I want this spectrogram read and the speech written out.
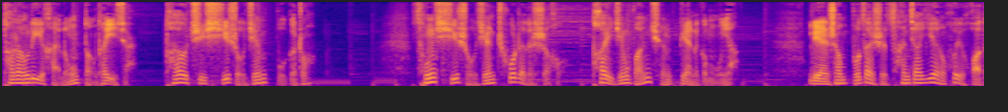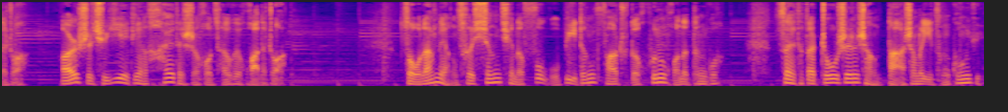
他让厉海龙等他一下，他要去洗手间补个妆。从洗手间出来的时候，他已经完全变了个模样，脸上不再是参加宴会化的妆，而是去夜店嗨的时候才会化的妆。走廊两侧镶嵌的复古壁灯发出的昏黄的灯光，在他的周身上打上了一层光晕，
